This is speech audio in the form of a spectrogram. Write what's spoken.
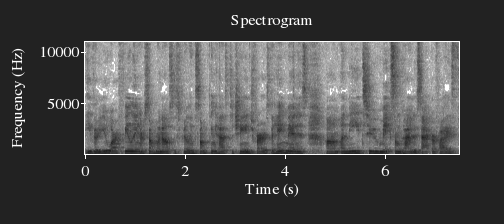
either you are feeling or someone else is feeling. Something has to change first. The hangman is um, a need to make some kind of sacrifice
